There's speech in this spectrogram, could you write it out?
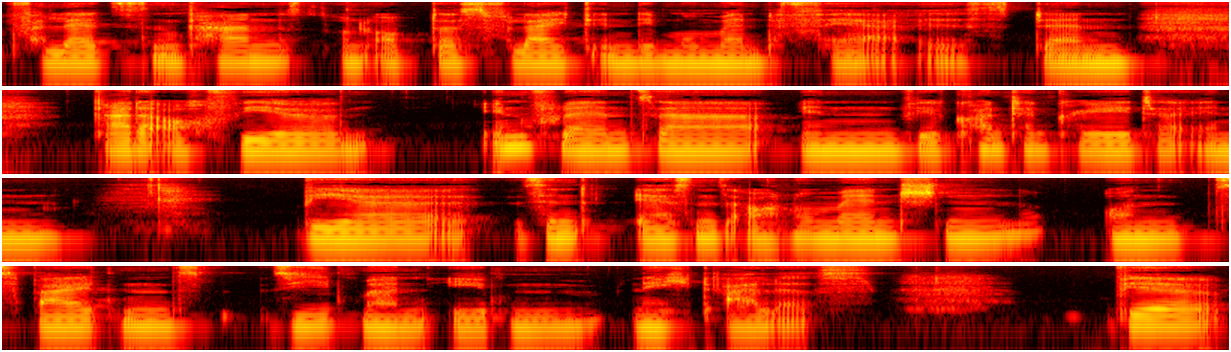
verletzen kannst und ob das vielleicht in dem Moment fair ist. Denn gerade auch wir InfluencerInnen, wir Content CreatorInnen, wir sind erstens auch nur Menschen und zweitens sieht man eben nicht alles. Wir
